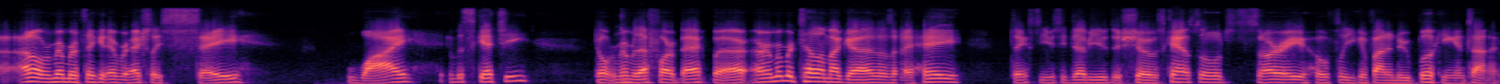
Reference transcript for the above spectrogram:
I don't remember if they could ever actually say why it was sketchy. Don't remember that far back, but I, I remember telling my guys, I was like, hey, thanks to UCW, the show's canceled. Sorry. Hopefully you can find a new booking in time.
